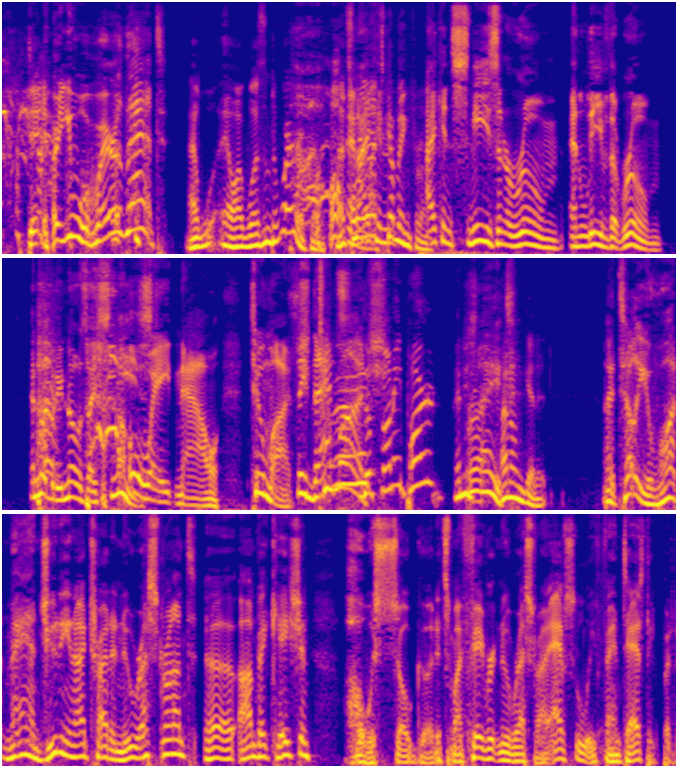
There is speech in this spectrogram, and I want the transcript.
Did, are you aware of that? I, w- I wasn't aware of that. That's where I that's can- coming from. I can sneeze in a room and leave the room, and nobody knows I sneeze. Oh wait, now too much. See, that's too much. the funny part. I just, Right. I don't get it. I tell you what, man, Judy and I tried a new restaurant uh, on vacation. Oh, it was so good. It's my favorite new restaurant. Absolutely fantastic. But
